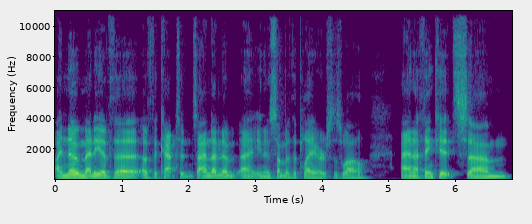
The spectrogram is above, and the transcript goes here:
I know many of the of the captains, and I know uh, you know some of the players as well. And I think it's um,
